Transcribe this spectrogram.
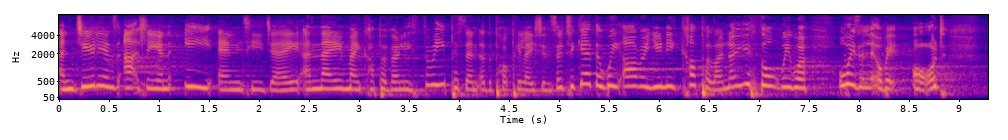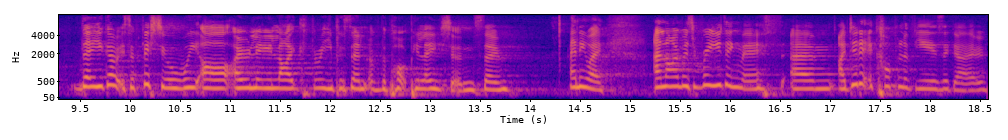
And Julian's actually an ENTJ, and they make up of only 3% of the population. So together we are a unique couple. I know you thought we were always a little bit odd. There you go, it's official. We are only like 3% of the population. So, anyway, and I was reading this, um, I did it a couple of years ago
